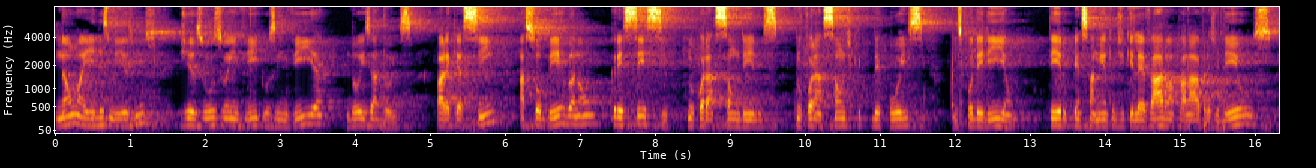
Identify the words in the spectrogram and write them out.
não a eles mesmos, Jesus os envia dois a dois, para que assim a soberba não crescesse no coração deles, no coração de que depois eles poderiam ter o pensamento de que levaram a palavra de Deus,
